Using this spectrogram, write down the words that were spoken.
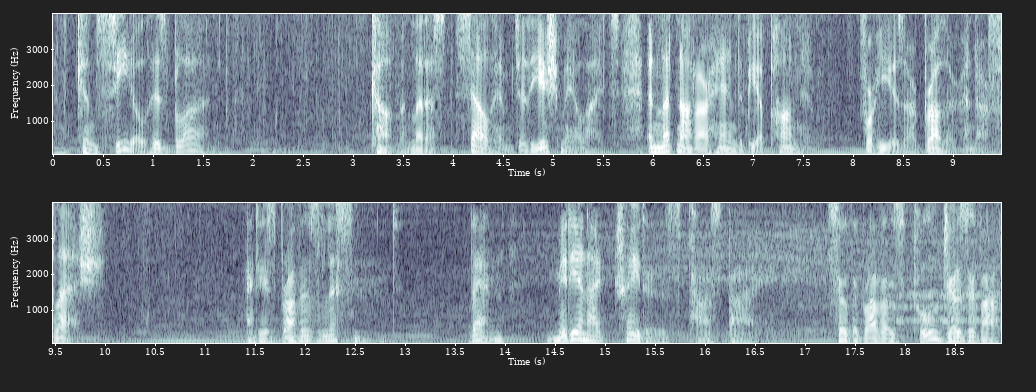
and conceal his blood? Come and let us sell him to the Ishmaelites, and let not our hand be upon him, for he is our brother and our flesh. And his brothers listened. Then Midianite traders passed by, So the brothers pulled Joseph up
